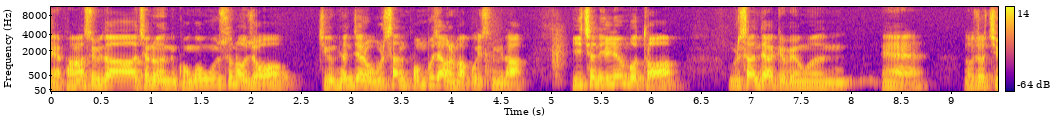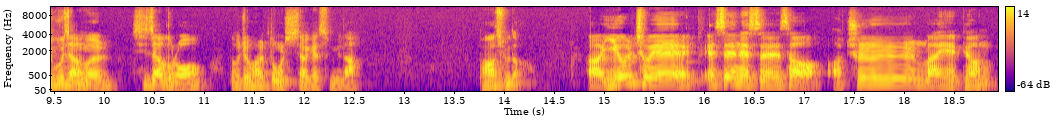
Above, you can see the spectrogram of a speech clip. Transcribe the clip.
예 반갑습니다. 저는 공공운수노조 지금 현재로 울산 본부장을 맡고 있습니다. 2001년부터 울산대학교 병원의 노조 지부장을 시작으로 노조 활동을 시작했습니다. 반갑습니다. 아, 2월 초에 SNS에서 어, 출마의 변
